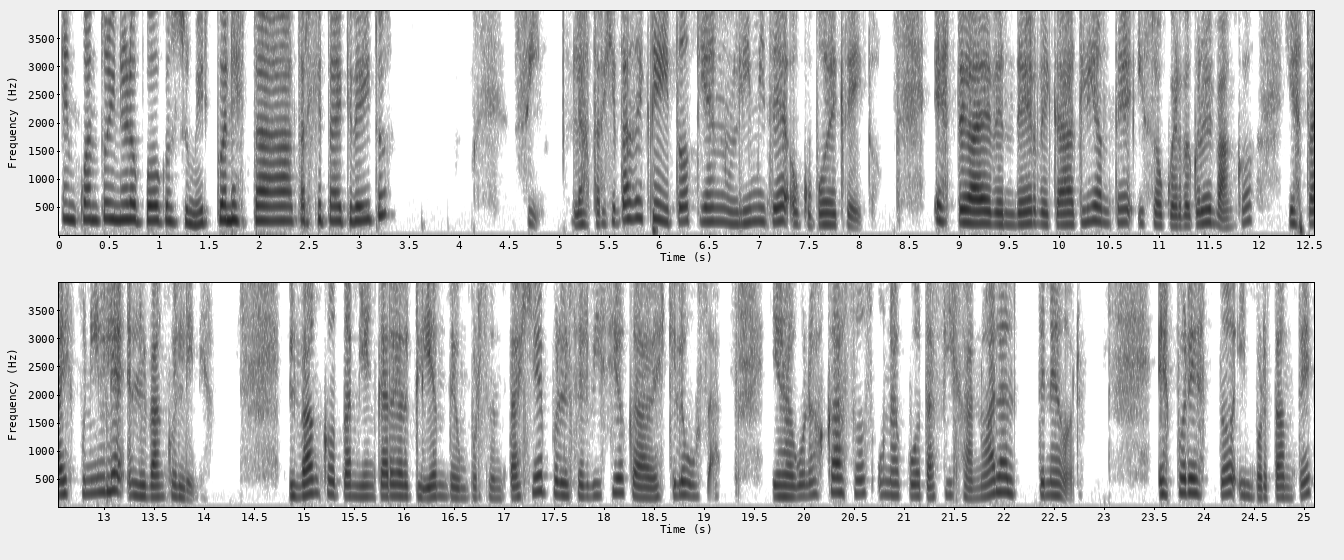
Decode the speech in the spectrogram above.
en cuánto dinero puedo consumir con esta tarjeta de crédito? Sí, las tarjetas de crédito tienen un límite o cupo de crédito. Este va a depender de cada cliente y su acuerdo con el banco y está disponible en el banco en línea. El banco también carga al cliente un porcentaje por el servicio cada vez que lo usa y en algunos casos una cuota fija anual al tenedor. Es por esto importante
